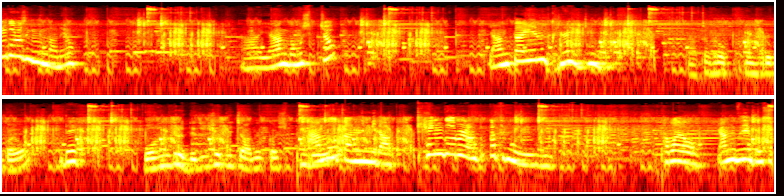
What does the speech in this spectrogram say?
3잔다에 캥거루 생각나네요. 아, 양 너무 쉽죠? 양 따위는 그냥 이깁니다. 아, 자, 그럼, 그럼 그럴까요? 네, 뭐 한 개를 내주셔야 되지 않을까 싶은데. 아무것도 안 됩니다. 캥거루랑 똑같은 거예요, 이거. 봐봐요. 양들이 벌써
